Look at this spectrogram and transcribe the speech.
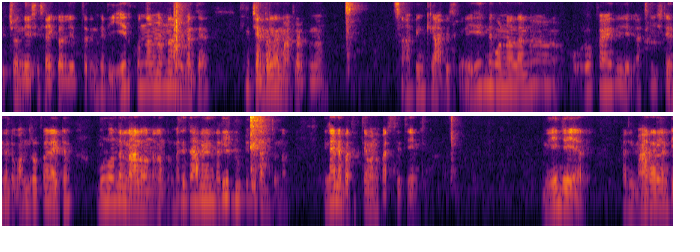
పిచ్చోని చేసి సైకిల్ చేస్తారు. ఎందుకంటే ఏది కొందామన్నా ఈ మధ్య జనరల్గా మాట్లాడుకుందాం. షాపింగ్కి ఆఫీస్కి ఏది కొనాలన్నా రూపాయిది అట్లీస్ట్ ఏంటంటే వంద రూపాయల ఐటమ్ మూడు వందలు నాలుగు వందలు అమ్ముతున్నారు. మరి దాని మీద అట్లీ డూప్లికేట్ అమ్ముతున్నారు. ఇలానే బతికితే మన పరిస్థితి ఏంటి? ఏం చేయాలి? అది మారాలంటే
